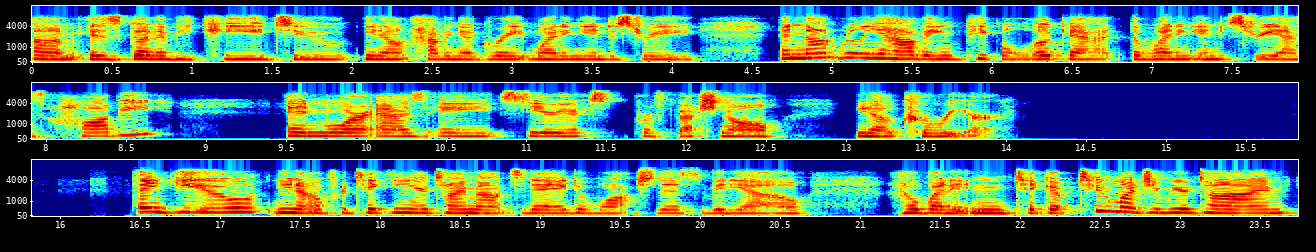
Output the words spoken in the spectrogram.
um, is going to be key to, you know, having a great wedding industry and not really having people look at the wedding industry as a hobby and more as a serious professional, you know, career. thank you, you know, for taking your time out today to watch this video. I hope I didn't take up too much of your time,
